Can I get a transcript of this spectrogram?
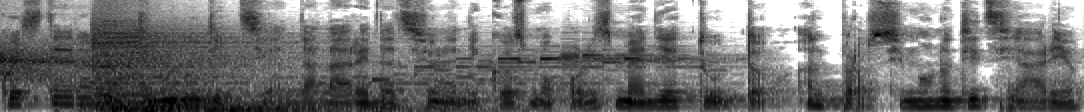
Questa era l'ultima notizia dalla redazione di Cosmopolis Media è tutto, al prossimo notiziario.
